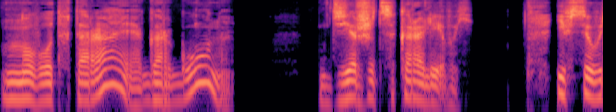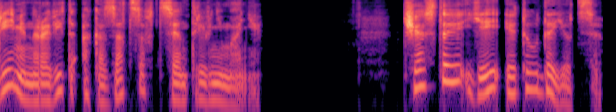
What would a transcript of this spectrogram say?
Но вот вторая, Гаргона, держится королевой и все время норовит оказаться в центре внимания. Часто ей это удается,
